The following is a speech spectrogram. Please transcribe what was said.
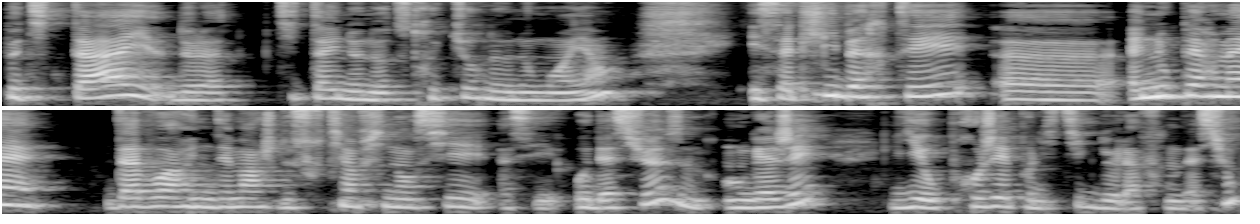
petite taille, de la petite taille de notre structure, de nos moyens. Et cette liberté, elle nous permet d'avoir une démarche de soutien financier assez audacieuse, engagée, liée au projet politique de la Fondation,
